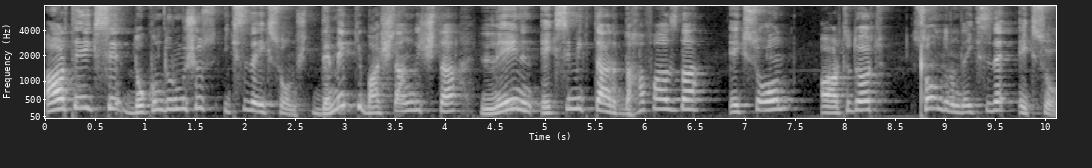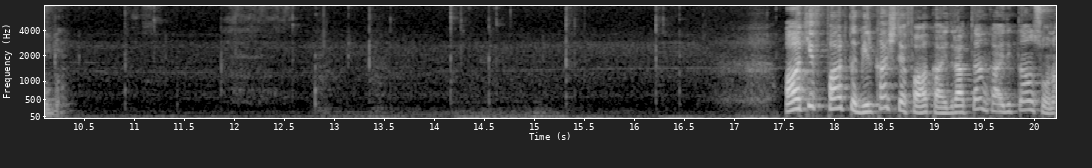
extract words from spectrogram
Artı eksi dokundurmuşuz. ikisi de eksi olmuş. Demek ki başlangıçta L'nin eksi miktarı daha fazla. Eksi 10 artı 4. Son durumda ikisi de eksi oldu. Akif parkta birkaç defa kaydıraktan kaydıktan sonra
